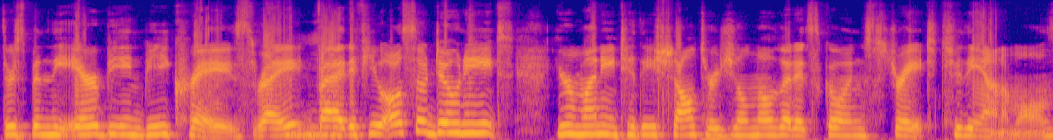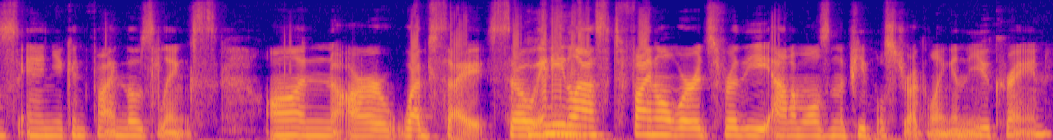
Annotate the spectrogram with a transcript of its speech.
there's been the Airbnb craze, right? Mm-hmm. But if you also donate your money to these shelters, you'll know that it's going straight to the animals, and you can find those links on our website. So, any Mhm. last final words for the animals and the people struggling in the Ukraine?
